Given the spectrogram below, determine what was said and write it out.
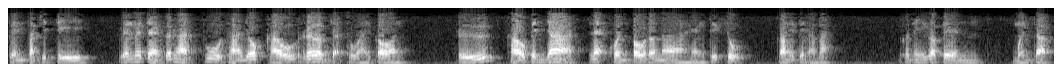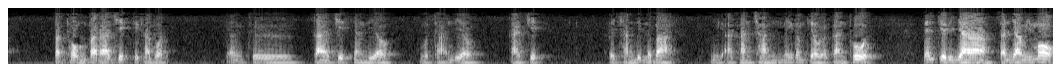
เป็นปัจจิตีเว้นไว้แต่กระหัตผู้ทายกเขาเริ่มจะถวายก่อน หรือเขาเป็นญาติและคนปรณาแห่งทิกษุก็ไม่เป็นอาบัติคนนี้ก็เป็นเหมือนกับปฐมปราชิกสิขาบท ก็คือกายจิตอย่างเดียว สมุทฐานเดียว กายจิต ไปฉันบิณฑบาตมีอาการฉันไม่ต้องเกี่ยวกับการพูด เป็นกิริยา สัญญาวิโมก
